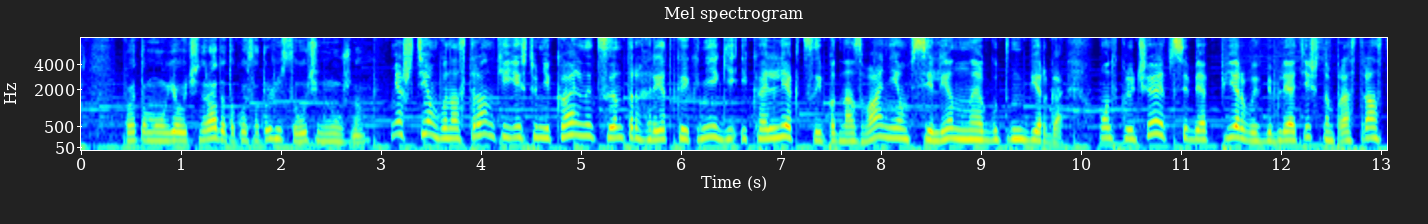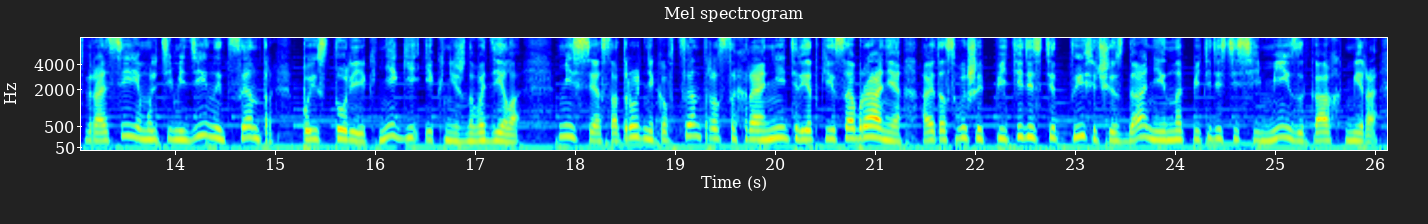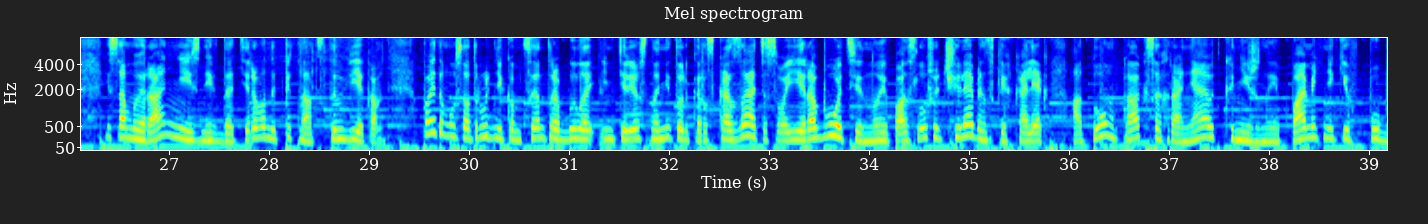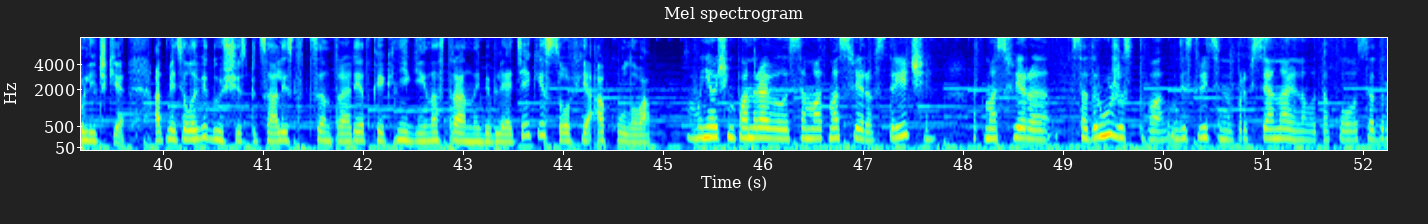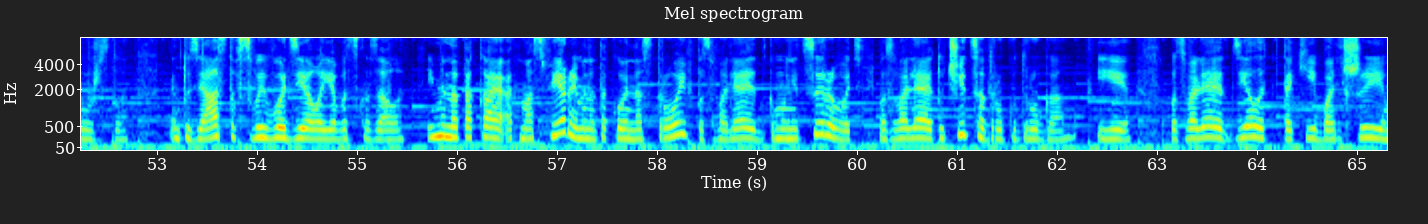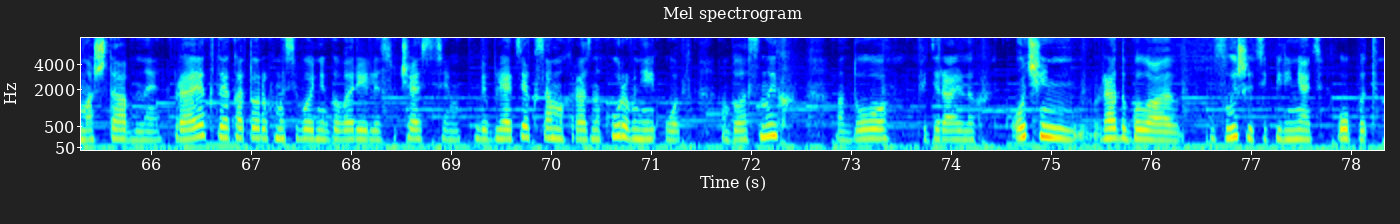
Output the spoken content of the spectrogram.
Поэтому я очень рада, такое сотрудничество очень нужно. Меж тем, в иностранке есть уникальный центр редкой книги и коллекции под названием «Вселенная Гутенберга». Он включает в себя первый в библиотечном пространстве России мультимедийный центр по истории книги и книжного дела. Миссия сотрудников центра – сохранить редкие собрания, а это свыше 50 тысяч изданий на 57 языках мира. И самые ранние из них датированы 15 веком. Поэтому сотрудникам центра было интересно не только рассказать о своей работе, но и послушать челябинских коллег о том, как сохраняют книжные памятники в публичке, отметила ведущий специалист Центра редкой книги иностранной библиотеки Софья Акулова. Мне очень понравилась сама атмосфера встречи, атмосфера содружества, действительно профессионального такого содружества, энтузиастов своего дела, я бы сказала. Именно такая атмосфера, именно такой настрой позволяет коммуницировать, позволяет учиться друг у друга и позволяет делать такие большие масштабные проекты, о которых мы сегодня говорили, с участием библиотек самых разных уровней, от областных до федеральных. Очень рада была услышать и перенять опыт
